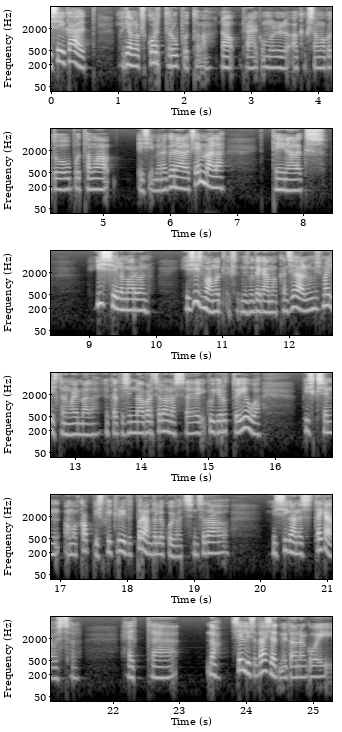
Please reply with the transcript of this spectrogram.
ja see ka, et ma ei tea, mul hakkas korter uputama, no praegu mul hakkaks oma kodu uputama, esimene kõne läks emmele, teine läks issile, ma arvan ja siis ma mõtleks, et mis ma tegema hakkan seal, mis ma helistan oma emmele, ega ta sinna Barcelonasse kuigi ruttu ei jõua. viskasin oma kapist kõik riided põrandale, kuivatasin seda, mis iganes tegevust seal. et äh, noh, sellised asjad, mida nagu ei,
